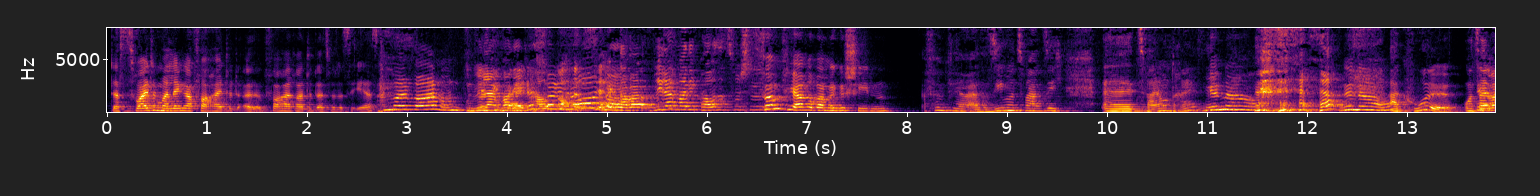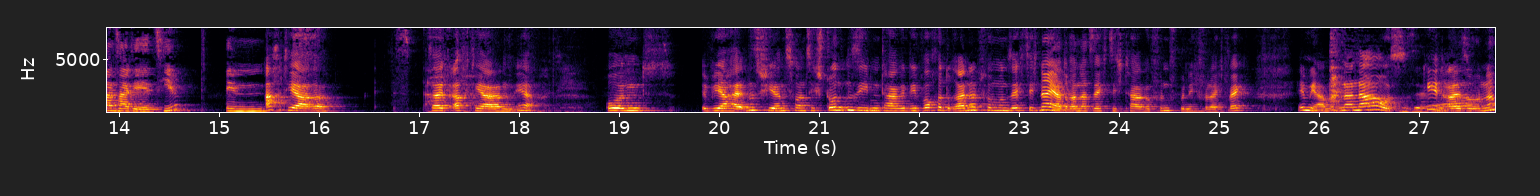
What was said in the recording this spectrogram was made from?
das zweite Mal länger verheiratet, äh, verheiratet als wir das erste Mal waren. Und, Und wie lange war die Pause? Aber wie lange war die Pause zwischen Fünf Jahre waren wir geschieden. fünf Jahre, also 27, äh, 32? Genau. genau. Ah, cool. Und seit wann seid ihr jetzt hier? In Acht Jahre. Seit acht Jahren, ja. Und wir halten es 24 Stunden, sieben Tage die Woche, 365, naja, 360 Tage, fünf bin ich vielleicht weg, im Jahr miteinander aus. Sehr Geht gut. also, ne?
